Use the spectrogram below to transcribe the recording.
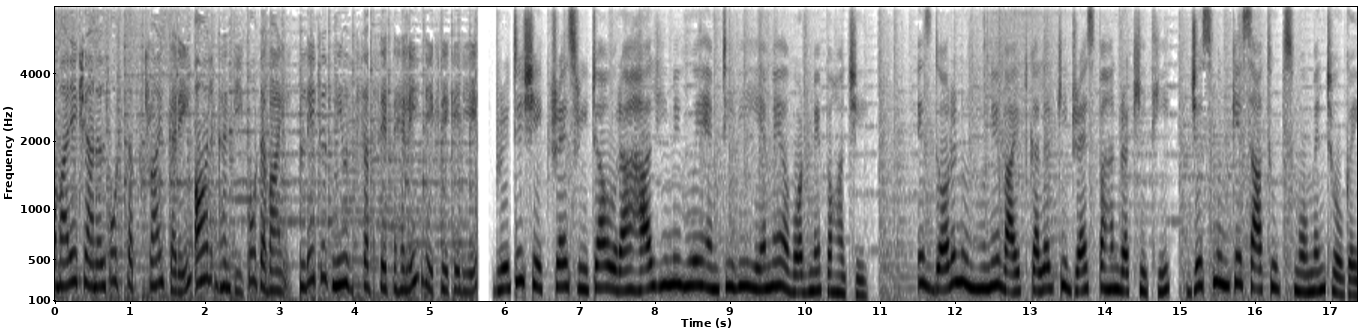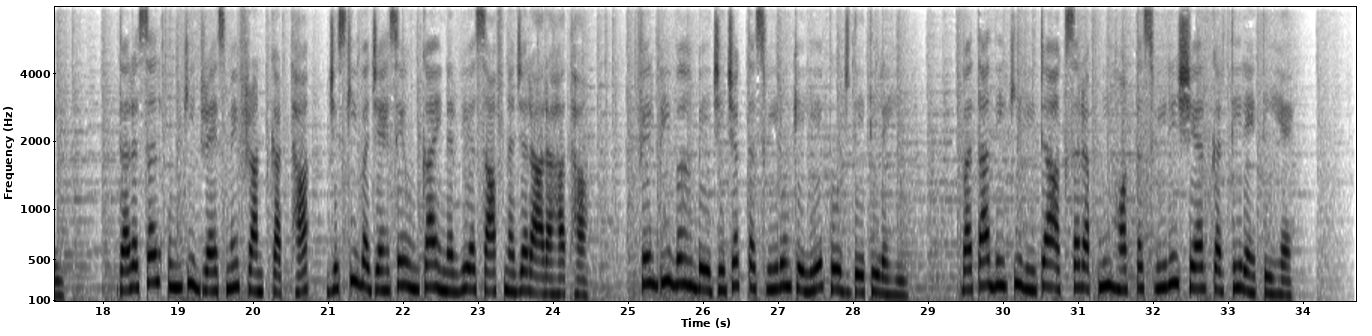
हमारे चैनल को सब्सक्राइब करें और घंटी को दबाएँ। लेटेस्ट न्यूज़ सबसे पहले देखने के लिए ब्रिटिश एक्ट्रेस रीटा ओरा हाल ही में हुए एम टी अवार्ड में पहुँची। इस दौरान उन्होंने व्हाइट कलर की ड्रेस पहन रखी थी, जिसमें उनके साथ उप्स मोमेंट हो गई। दरअसल, उनकी ड्रेस में फ्रंट कट था, जिसकी वजह से उनका इंटरव्यू साफ़ नज़र आ रहा था। फिर भी वह बेझिझक तस्वीरों के लिए पोज देती रही। बता दी कि रीटा अक्सर अपनी हॉट तस्वीरें शेयर करती रहती है।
